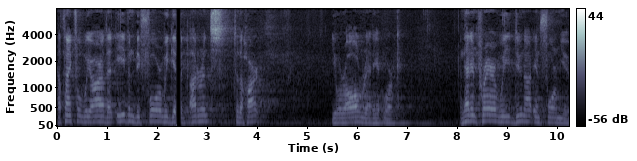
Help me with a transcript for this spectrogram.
How thankful we are that even before we give utterance to the heart, you are already at work. And that in prayer we do not inform you,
